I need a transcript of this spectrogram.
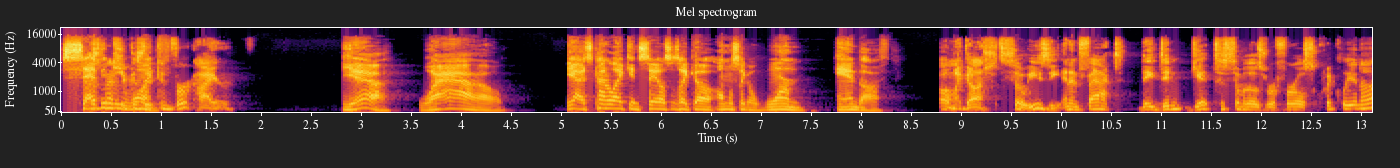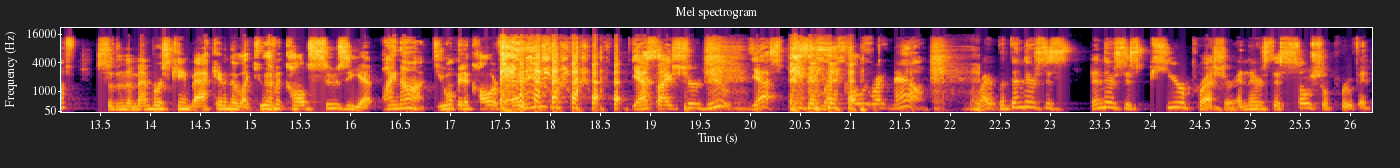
71 because they convert higher. Yeah. Wow. Yeah, it's kind of like in sales, it's like a, almost like a warm handoff. Oh my gosh, it's so easy. And in fact, they didn't get to some of those referrals quickly enough. So then the members came back in and they're like, You haven't called Susie yet. Why not? Do you want me to call her for you? yes, I sure do. Yes, please do. Let's call her right now. Right. But then there's this then there's this peer pressure and there's this social proof and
